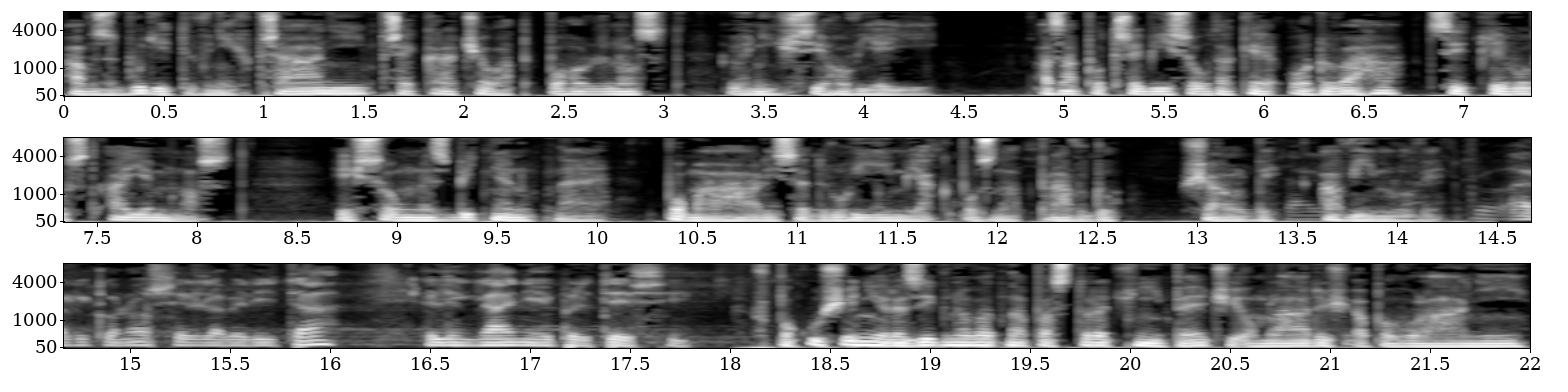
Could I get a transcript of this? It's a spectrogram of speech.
a vzbudit v nich přání překračovat pohodlnost, v níž si hovějí. A zapotřebí jsou také odvaha, citlivost a jemnost, jež jsou nezbytně nutné, pomáhali se druhým, jak poznat pravdu, šalby a výmluvy. V pokušení rezignovat na pastorační péči o mládež a povolání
